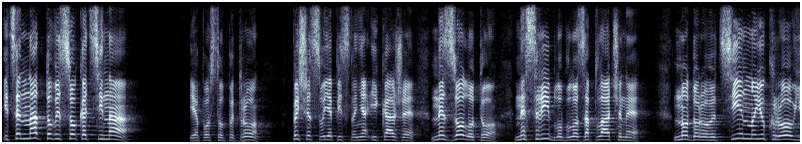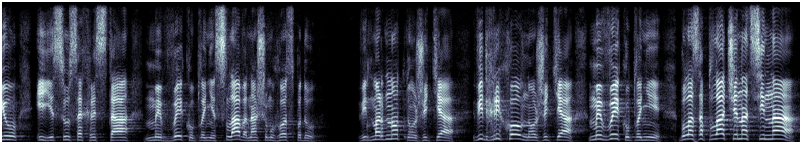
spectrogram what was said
І це надто висока ціна. І апостол Петро пише своє післення і каже: не золото, не срібло було заплачене, но дорогоцінною кров'ю Ісуса Христа ми викуплені. Слава нашому Господу! Від марнотного життя, від гріховного життя ми викуплені. Була заплачена ціна.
